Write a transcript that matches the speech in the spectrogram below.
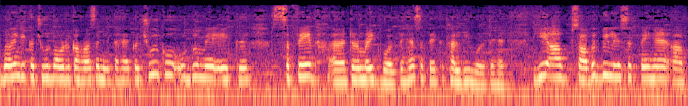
बोलेंगे कचूर पाउडर कहाँ से मिलता है? कचूर को उर्दू में एक सफ़ेद टर्मरिक बोलते हैं, सफ़ेद हल्दी बोलते हैं। ये आप साबित भी ले सकते हैं, आप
